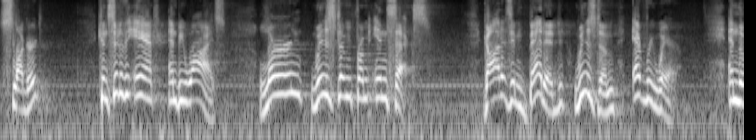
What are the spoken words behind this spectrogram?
sluggard. Consider the ant and be wise. Learn wisdom from insects. God has embedded wisdom everywhere. And the,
